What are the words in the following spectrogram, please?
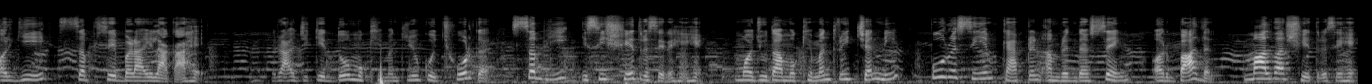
और ये सबसे बड़ा इलाका है। राज्य के दो मुख्यमंत्रियों को छोड़कर सभी इसी क्षेत्र से रहे हैं। मौजूदा मुख्यमंत्री चन्नी, पूर्व सीएम कैप्टन अमरिंदर सिंह और बादल मालवा क्षेत्र से हैं।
